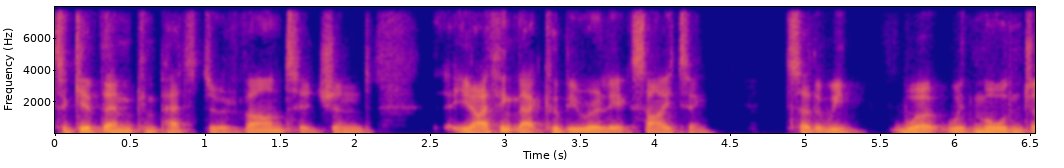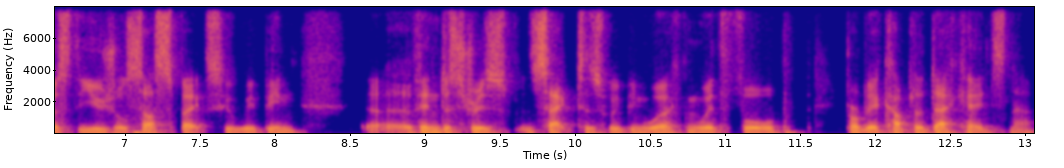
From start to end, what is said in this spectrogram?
to give them competitive advantage. And you know, I think that could be really exciting, so that we work with more than just the usual suspects who we've been uh, of industries and sectors we've been working with for probably a couple of decades now.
